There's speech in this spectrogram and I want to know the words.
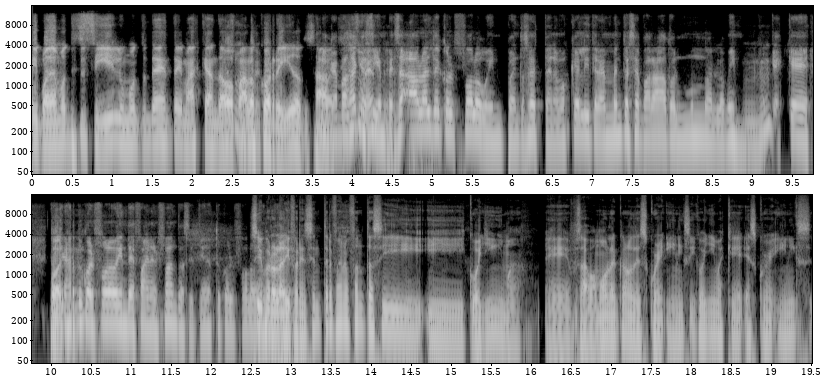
y podemos decir un montón de gente más que han dado palos gente. corridos, tú Lo sabes. que pasa es que si empiezas a hablar de cult following, pues entonces tenemos que literalmente separar a todo el mundo en lo mismo. Porque es que tú Por- tienes tu cult following de Final Fantasy, tienes tu cult following. Sí, pero la diferencia entre Final Fantasy y Kojima, eh, o sea, vamos a hablar claro de Square Enix y Kojima, es que Square Enix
